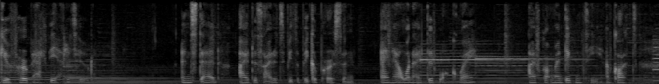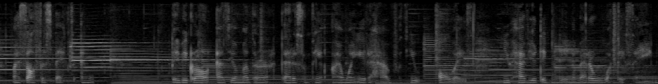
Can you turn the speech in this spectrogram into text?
give her back the attitude. Instead, I decided to be the bigger person, and now when I did walk away, I've got my dignity, I've got my self respect, and baby girl, as your mother, that is something I want you to have with you always. You have your dignity no matter what they're saying,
